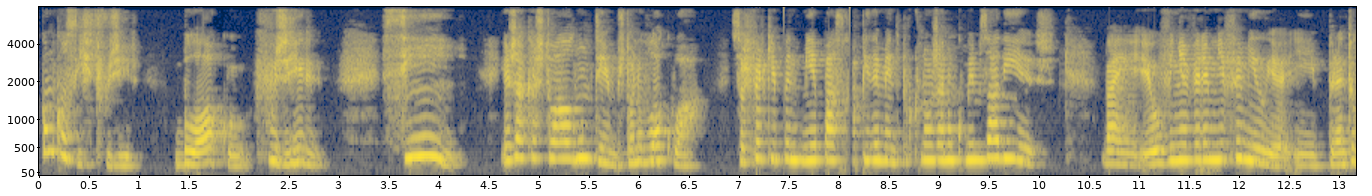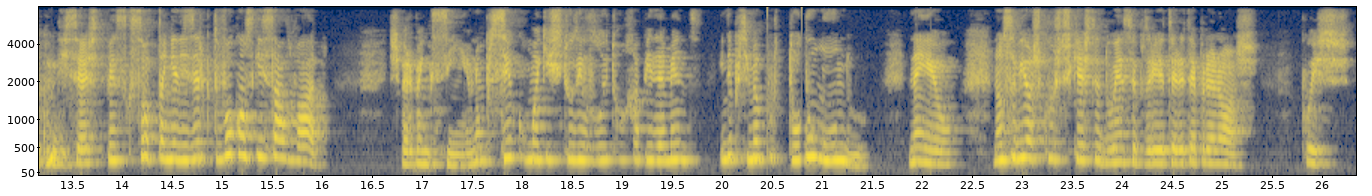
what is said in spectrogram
Como conseguiste fugir? Bloco? Fugir? Sim! Eu já cá estou há algum tempo, estou no bloco A. Só espero que a pandemia passe rapidamente, porque nós já não comemos há dias. Bem, eu vim a ver a minha família e, perante o que me disseste, penso que só te tenho a dizer que te vou conseguir salvar. Espero bem que sim. Eu não percebo como é que isto tudo evolui tão rapidamente. Ainda por cima por todo o mundo. Nem eu. Não sabia os custos que esta doença poderia ter até para nós. Pois,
